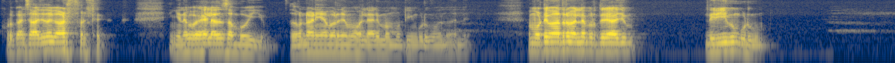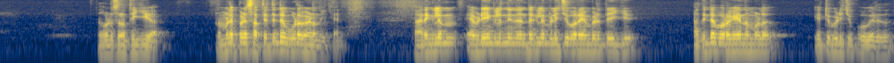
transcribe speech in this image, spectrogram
കൊടുക്കാൻ സാധ്യത കാണുന്നുണ്ട്. ഇങ്ങനെ പോയാൽ അത് സംഭവിക്കും. അതുകൊണ്ടാണ് ഞാൻ പറഞ്ഞത് മോഹൻലാലും മമ്മൂട്ടിയും കുടുങ്ങുമെന്ന് തന്നെ. മമ്മൂട്ടി മാത്രമല്ല പൃഥ്വിരാജും ദിലീപും കുടുങ്ങും. അതുകൊണ്ട് ശ്രദ്ധിക്കുക. നമ്മളെപ്പോഴും സത്യത്തിന്റെ കൂടെ വേണം നിൽക്കാൻ. ആരെങ്കിലും എവിടെയെങ്കിലും നിന്ന് എന്തെങ്കിലും വിളിച്ചു പറയുമ്പോഴത്തേക്ക് അതിന്റെ പുറകെ നമ്മൾ ഏറ്റുപിടിച്ചു പോകരുത്.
